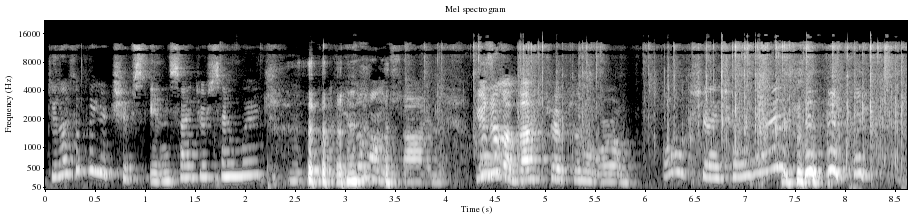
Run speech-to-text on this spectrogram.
Do you like to put your chips inside your sandwich? Use them on the side. These are the best chips in the world. Oh, should I try that?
